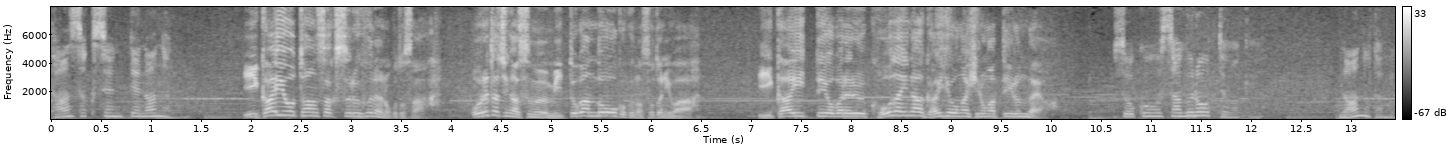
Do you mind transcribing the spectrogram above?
探索船って何なの？異界を探索する船のことさ。俺たちが住むミッドガンド王国の外には異界って呼ばれる広大な概要が広がっているんだよ。そこを探ろうってわけ？何のために？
